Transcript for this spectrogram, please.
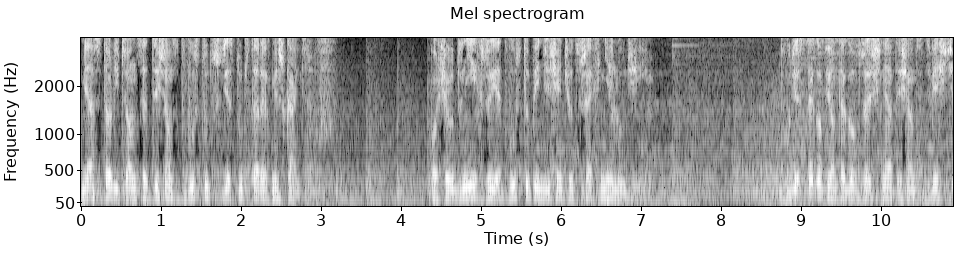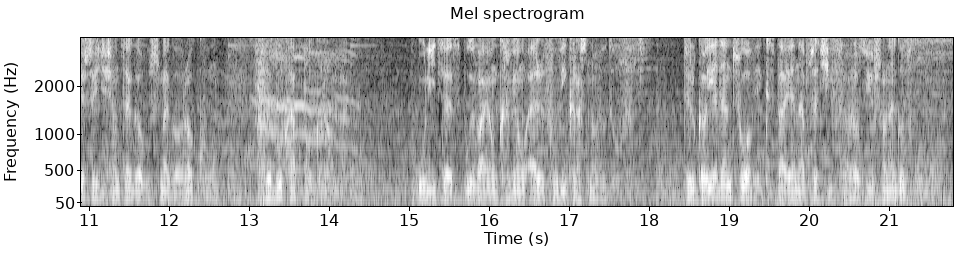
miasto liczące 1234 mieszkańców. Pośród nich żyje 253 nieludzi. 25 września 1268 roku wybucha pogrom. Ulice spływają krwią elfów i krasnoludów. Tylko jeden człowiek staje naprzeciw rozjuszonego tłumu.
